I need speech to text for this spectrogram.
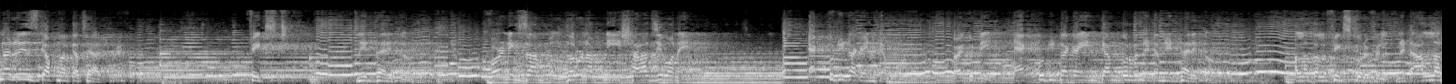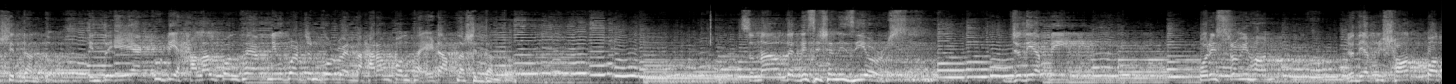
আপনার রিস্ক আপনার কাছে আসবে। ফিক্সড নির্ধারিত। ফর এক্সাম্পল ধরুন আপনি সারা জীবনে এক কোটি টাকা ইনকাম করবেন কয় কোটি? এক কোটি টাকা ইনকাম করবেন, এটা নির্ধারিত। আল্লাহ তালা ফিক্স করে ফেলেছেন, এটা আল্লাহর সিদ্ধান্ত। কিন্তু এই এক কোটি হালাল পন্থায় আপনি উপার্জন করবেন না, হারাম পন্থায়, এটা আপনার সিদ্ধান্ত। So now the decision is yours যদি আপনি পরিশ্রমী হন, যদি আপনি সৎ পথ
